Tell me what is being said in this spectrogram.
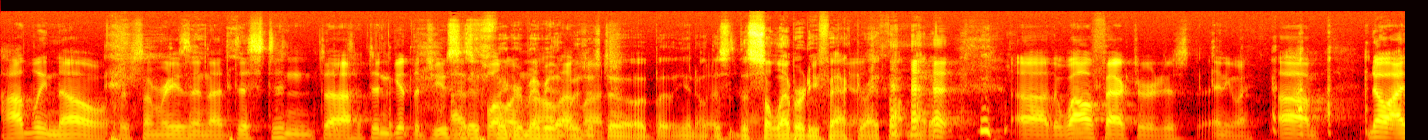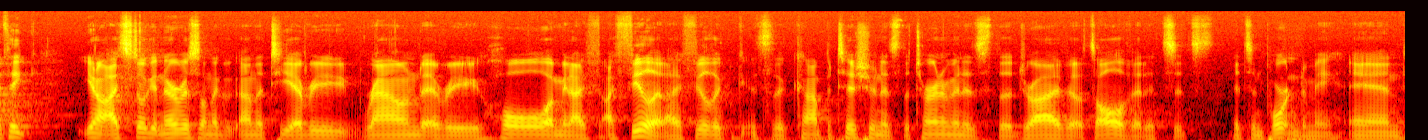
Oddly, no. For some reason, I just didn't uh, didn't get the juices I just flowing. Figured maybe that, that was much. just a, you know, the, the uh, celebrity factor. yeah. I thought might have. uh, the wow factor. Just anyway. Um, no, I think you know I still get nervous on the on the tee every round, every hole. I mean, I, I feel it. I feel the it's the competition, it's the tournament, it's the drive, it's all of it. It's it's it's important to me, and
